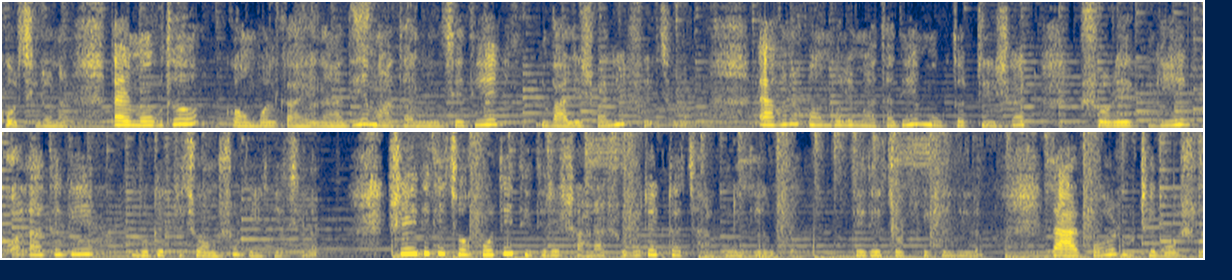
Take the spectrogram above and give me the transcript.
করছিল না। তাই মুগ্ধ কম্বল গায়ে না দিয়ে মাথার নিচে দিয়ে বালিশ বানিয়ে শুয়েছিল। এখনও কম্বলে মাথা দিয়ে মুগ্ধর টি শার্ট সরে গিয়ে গলা থেকে বুকের কিছু অংশ বেরিয়েছিল। সেই দিকে চোখ পড়তেই তিতিরের সারা শরীরে একটা ঝাঁকুনি দিয়ে উঠল। তিতির চোখ ফিরিয়ে নিল। তারপর উঠে বসল।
